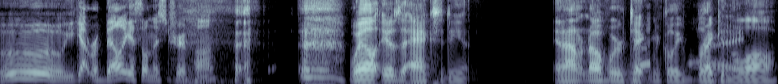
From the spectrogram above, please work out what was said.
Ooh, you got rebellious on this trip, huh? well, it was an accident, and I don't know if we were Right, technically breaking the law,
